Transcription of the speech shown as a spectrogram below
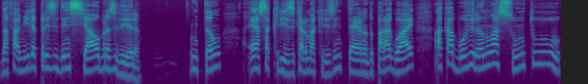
da família presidencial brasileira. Então, essa crise, que era uma crise interna do Paraguai, acabou virando um assunto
